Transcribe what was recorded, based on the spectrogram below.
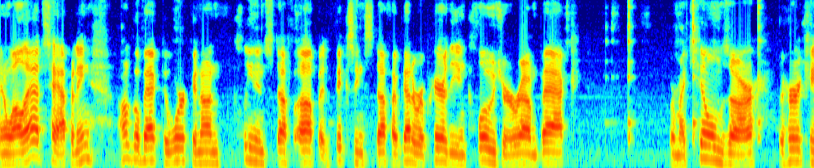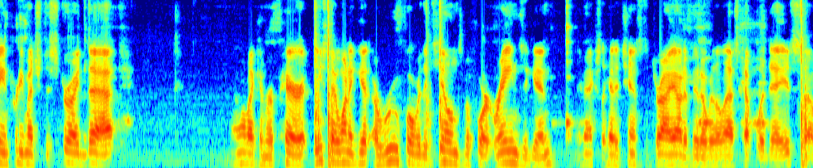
and while that's happening, I'll go back to working on cleaning stuff up and fixing stuff. I've got to repair the enclosure around back where my kilns are. The hurricane pretty much destroyed that. I don't know if I can repair it. At least I want to get a roof over the kilns before it rains again. They've actually had a chance to dry out a bit over the last couple of days. So,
